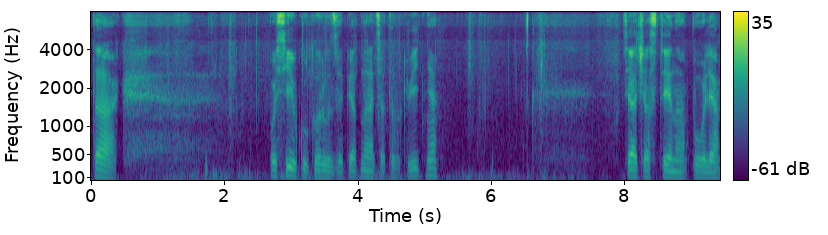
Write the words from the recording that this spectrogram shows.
Так. Посів кукурудзи 15 квітня. Ця частина поля,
